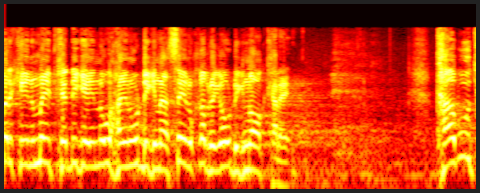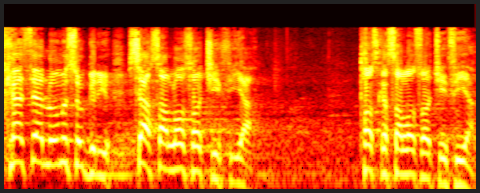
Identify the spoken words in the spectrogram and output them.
markaynu maydka dhigayno waxaynu dhignaa saynu qabriga u dhigno oo kale. Taabuudkaasaa looma soo geliyo sidaasaa loo soo jiifiyaa tooskaasaa loo soo jiifiyaa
